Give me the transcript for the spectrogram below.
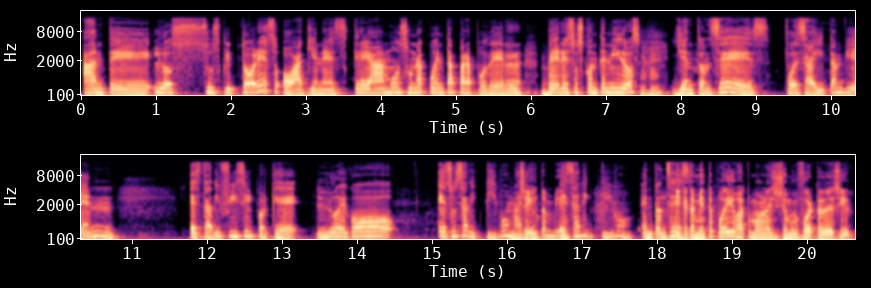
ante los suscriptores o a quienes creamos una cuenta para poder ver esos contenidos y entonces pues ahí también está difícil porque luego eso es adictivo, Mario. Sí, también. Es adictivo. Entonces, Y que también te puede llevar a tomar una decisión muy fuerte de decir,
